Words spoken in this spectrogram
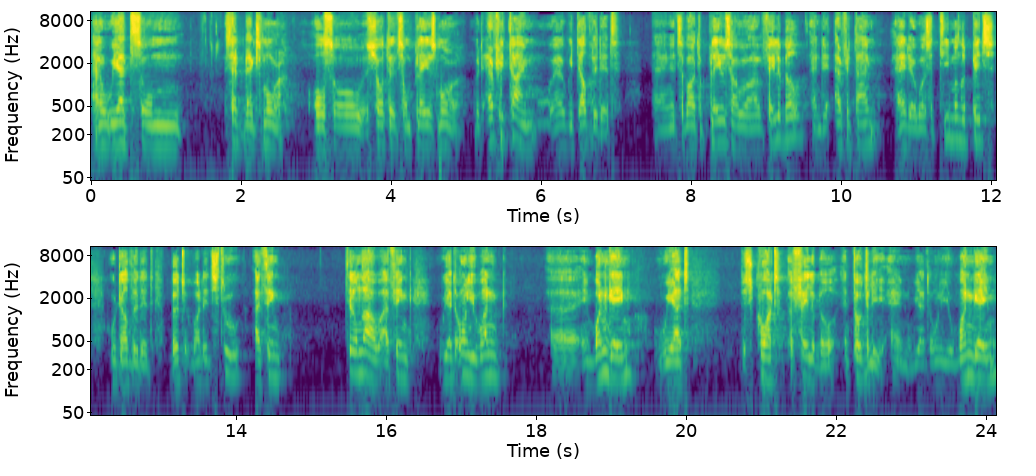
and we had some setbacks more also shorted some players more. But every time uh, we dealt with it. And it's about the players who are available. And every time uh, there was a team on the pitch who dealt with it. But what it's true, I think, till now, I think we had only one, uh, in one game, we had the squad available and totally. And we had only one game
